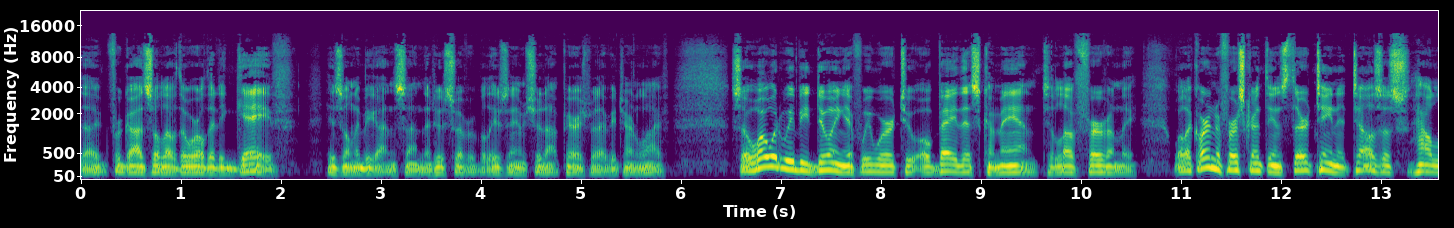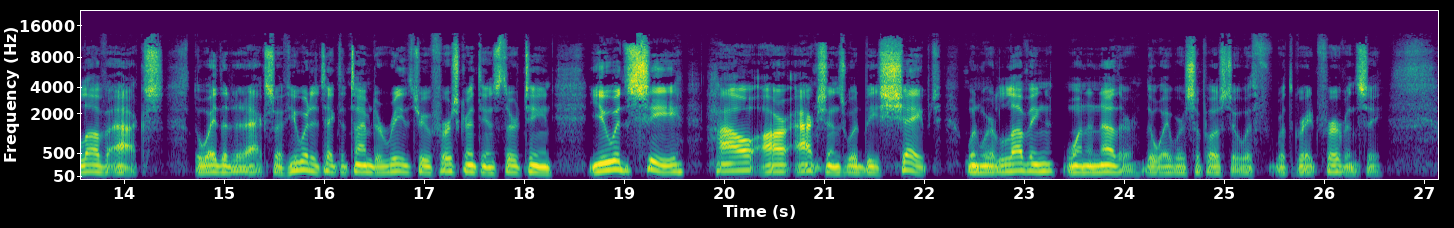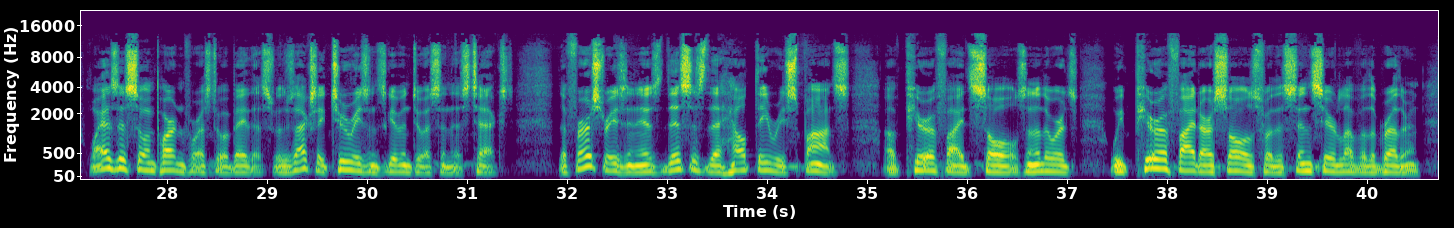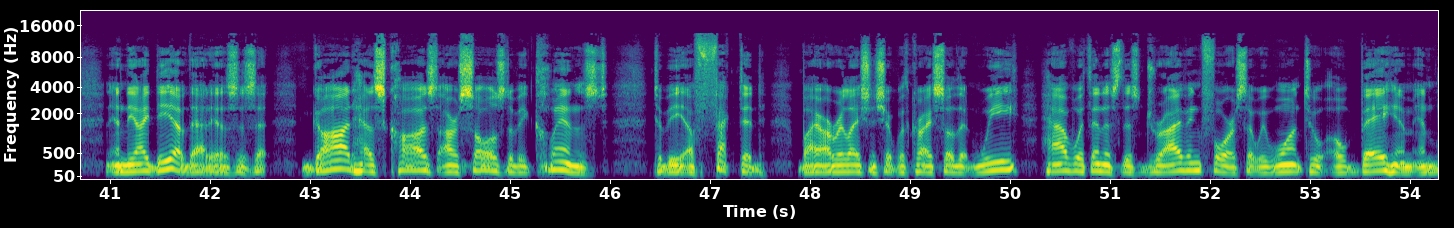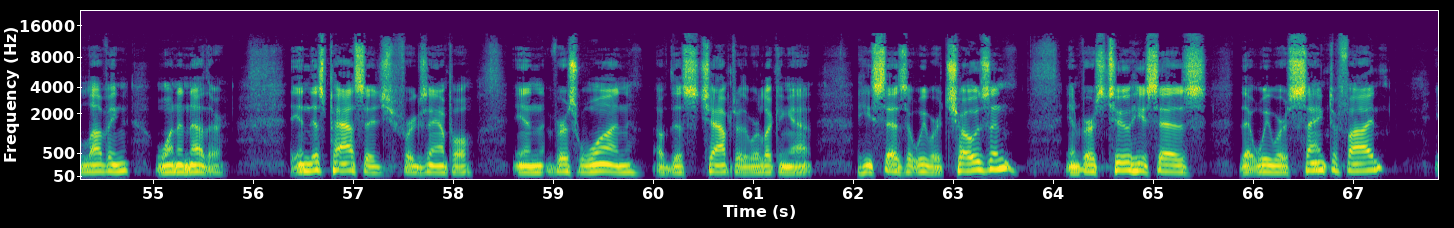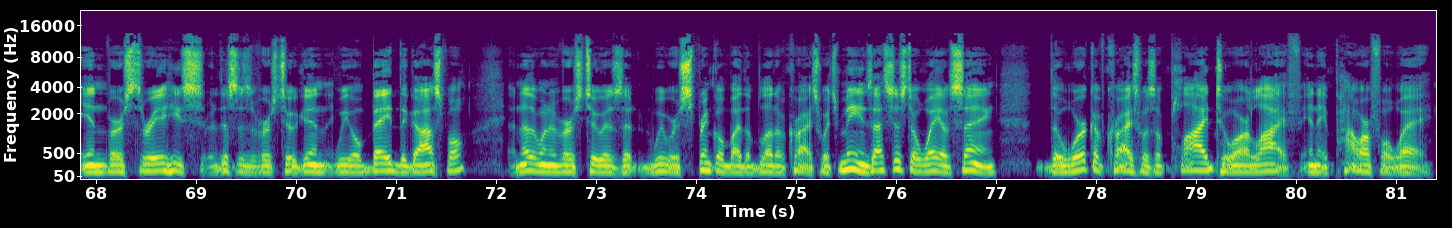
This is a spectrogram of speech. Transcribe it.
uh, for God so loved the world that he gave his only begotten Son, that whosoever believes in him should not perish but have eternal life. So, what would we be doing if we were to obey this command to love fervently? Well, according to 1 Corinthians 13, it tells us how love acts, the way that it acts. So, if you were to take the time to read through 1 Corinthians 13, you would see how our actions would be shaped when we're loving one another the way we're supposed to with, with great fervency. Why is this so important for us to obey this? Well, there's actually two reasons given to us in this text. The first reason is this is the healthy response of purified souls. In other words, we purified our souls for the sincere love of the brethren. And the idea of that is, is that God has caused our souls to be cleansed to be affected by our relationship with Christ so that we have within us this driving force that we want to obey Him in loving one another. In this passage, for example, in verse 1 of this chapter that we're looking at, he says that we were chosen. In verse 2, he says that we were sanctified. In verse 3, he's, this is verse 2 again, we obeyed the gospel. Another one in verse 2 is that we were sprinkled by the blood of Christ, which means that's just a way of saying the work of Christ was applied to our life in a powerful way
